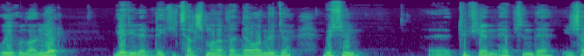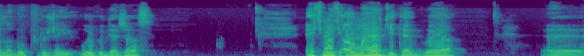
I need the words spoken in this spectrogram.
uygulanıyor. Diğer illerdeki çalışmalar da devam ediyor. Bütün e, Türkiye'nin hepsinde inşallah bu projeyi uygulayacağız. ekmek almaya giden veya e,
